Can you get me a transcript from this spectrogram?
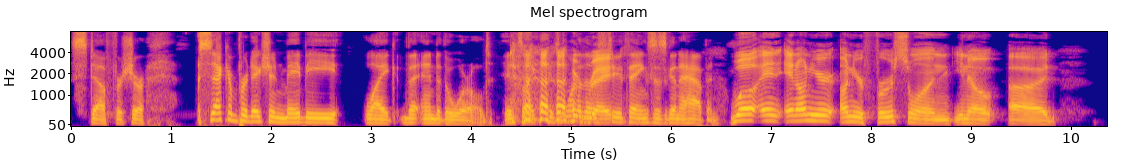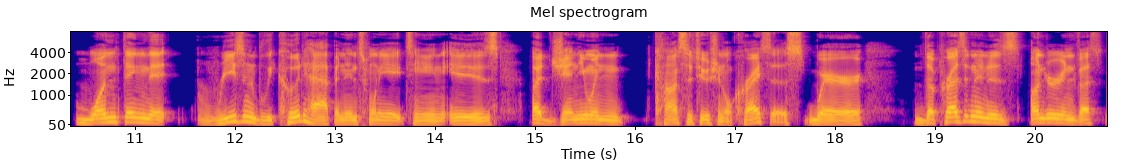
stuff for sure. Second prediction, maybe like the end of the world. It's like it's one of those Right. two things is going to happen. Well, and, and on your on your first one, you know, uh, one thing that reasonably could happen in 2018 is a genuine constitutional crisis where the president is under invest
